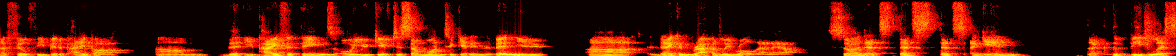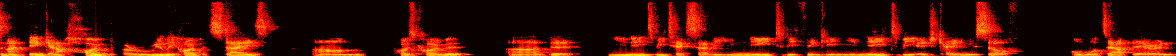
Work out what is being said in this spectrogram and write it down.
a filthy bit of paper um, that you pay for things or you give to someone to get in the venue. Uh, they can rapidly roll that out. So that's that's that's again like the big lesson I think, and I hope I really hope it stays um, post COVID uh, that you need to be tech savvy, you need to be thinking, you need to be educating yourself on what's out there, and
